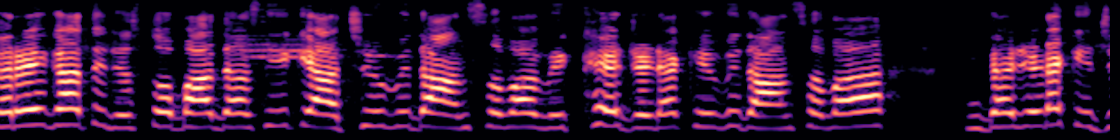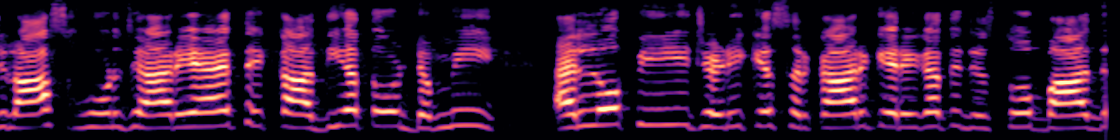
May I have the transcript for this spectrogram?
ਕਰੇਗਾ ਤੇ ਜਿਸ ਤੋਂ ਬਾਅਦ ਅਸੀਂ ਕਿ ਅੱਜ ਵਿਧਾਨ ਸਭਾ ਵਿਖੇ ਜਿਹੜਾ ਕਿ ਵਿਧਾਨ ਸਭਾ ਦਾ ਜਿਹੜਾ ਕਿ ਇਜਲਾਸ ਹੋਣ ਜਾ ਰਿਹਾ ਹੈ ਤੇ ਕਾਦੀਆ ਤੋਂ ਡੰਮੀ ਐਲਓਪੀ ਜਿਹੜੀ ਕਿ ਸਰਕਾਰ ਕਰੇਗਾ ਤੇ ਜਿਸ ਤੋਂ ਬਾਅਦ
